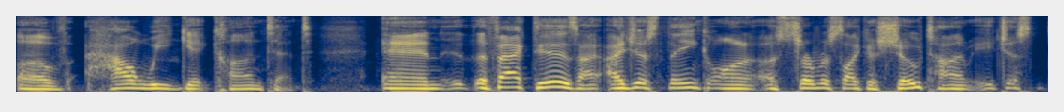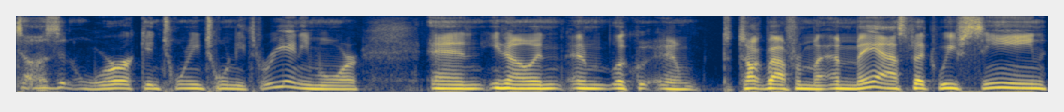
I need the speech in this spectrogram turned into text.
of how we get content. And the fact is, I, I, just think on a service like a Showtime, it just doesn't work in 2023 anymore. And, you know, and, and look, and to talk about from an MMA aspect, we've seen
